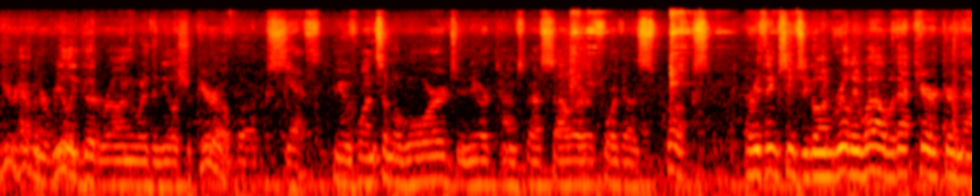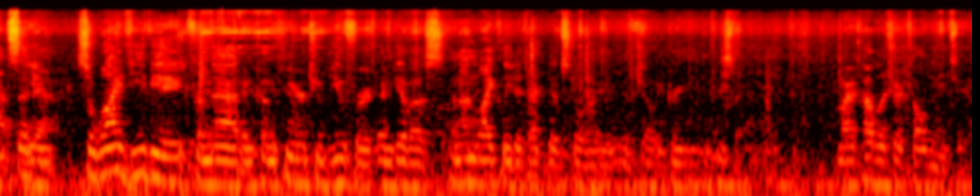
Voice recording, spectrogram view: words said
you're having a really good run with the Nils Shapiro books. Yes. You've won some awards, a New York Times bestseller for those books. Everything seems to be going really well with that character in that setting. Yeah. So why deviate from that and come here to Beaufort and give us an unlikely detective story with Joey Green and his family? My publisher told me to.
